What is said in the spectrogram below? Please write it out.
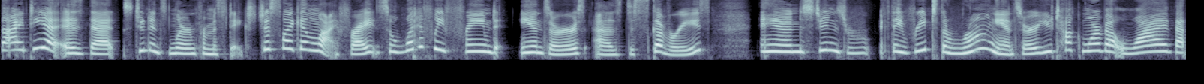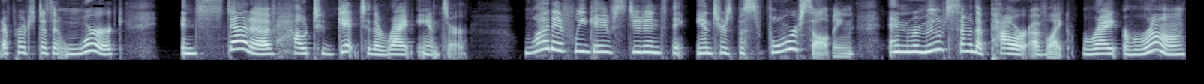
the idea is that students learn from mistakes, just like in life, right? So, what if we framed answers as discoveries and students, if they reach the wrong answer, you talk more about why that approach doesn't work instead of how to get to the right answer? What if we gave students the answers before solving and removed some of the power of like right or wrong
